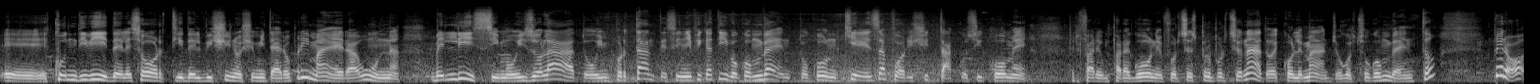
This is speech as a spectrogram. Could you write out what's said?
eh, condivide le sorti del vicino cimitero. Prima era un bellissimo, isolato, importante, significativo convento con chiesa fuori città, così come per fare un paragone forse sproporzionato, ecco Le Maggio col suo convento, però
